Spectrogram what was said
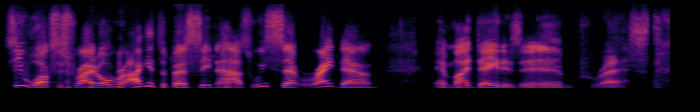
She walks us right over. I get the best seat in the house. We sat right down, and my date is impressed.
